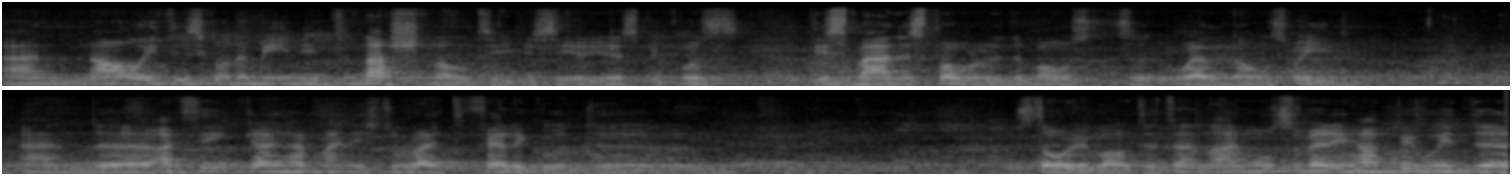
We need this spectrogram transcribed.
And now it is going to be an international TV series because this man is probably the most well-known Swede. and uh, I think I have managed to write fairly good uh, story about it. And I'm also very happy with the,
